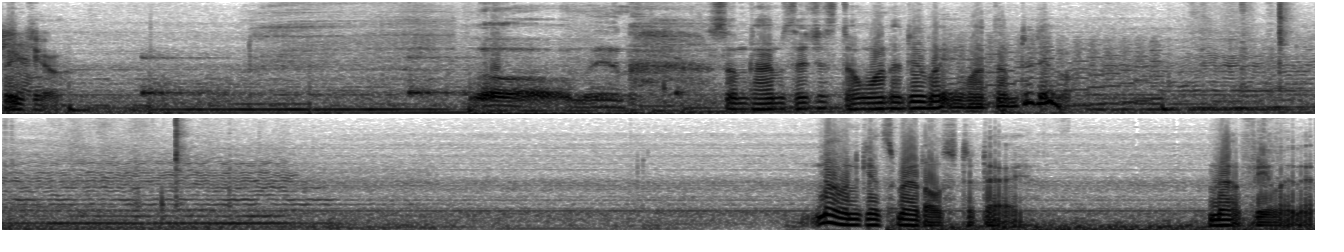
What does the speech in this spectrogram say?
Thank you. Oh man. Sometimes they just don't want to do what you want them to do. No one gets medals today. Not feeling it.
